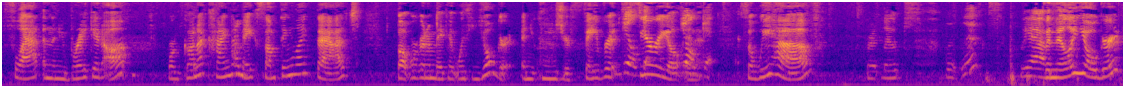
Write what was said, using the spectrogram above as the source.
flat, and then you break it up? We're gonna kind of make something like that, but we're gonna make it with yogurt, and you can use your favorite cereal in it. So we have Froot Loops. Froot Loops. We have vanilla yogurt,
